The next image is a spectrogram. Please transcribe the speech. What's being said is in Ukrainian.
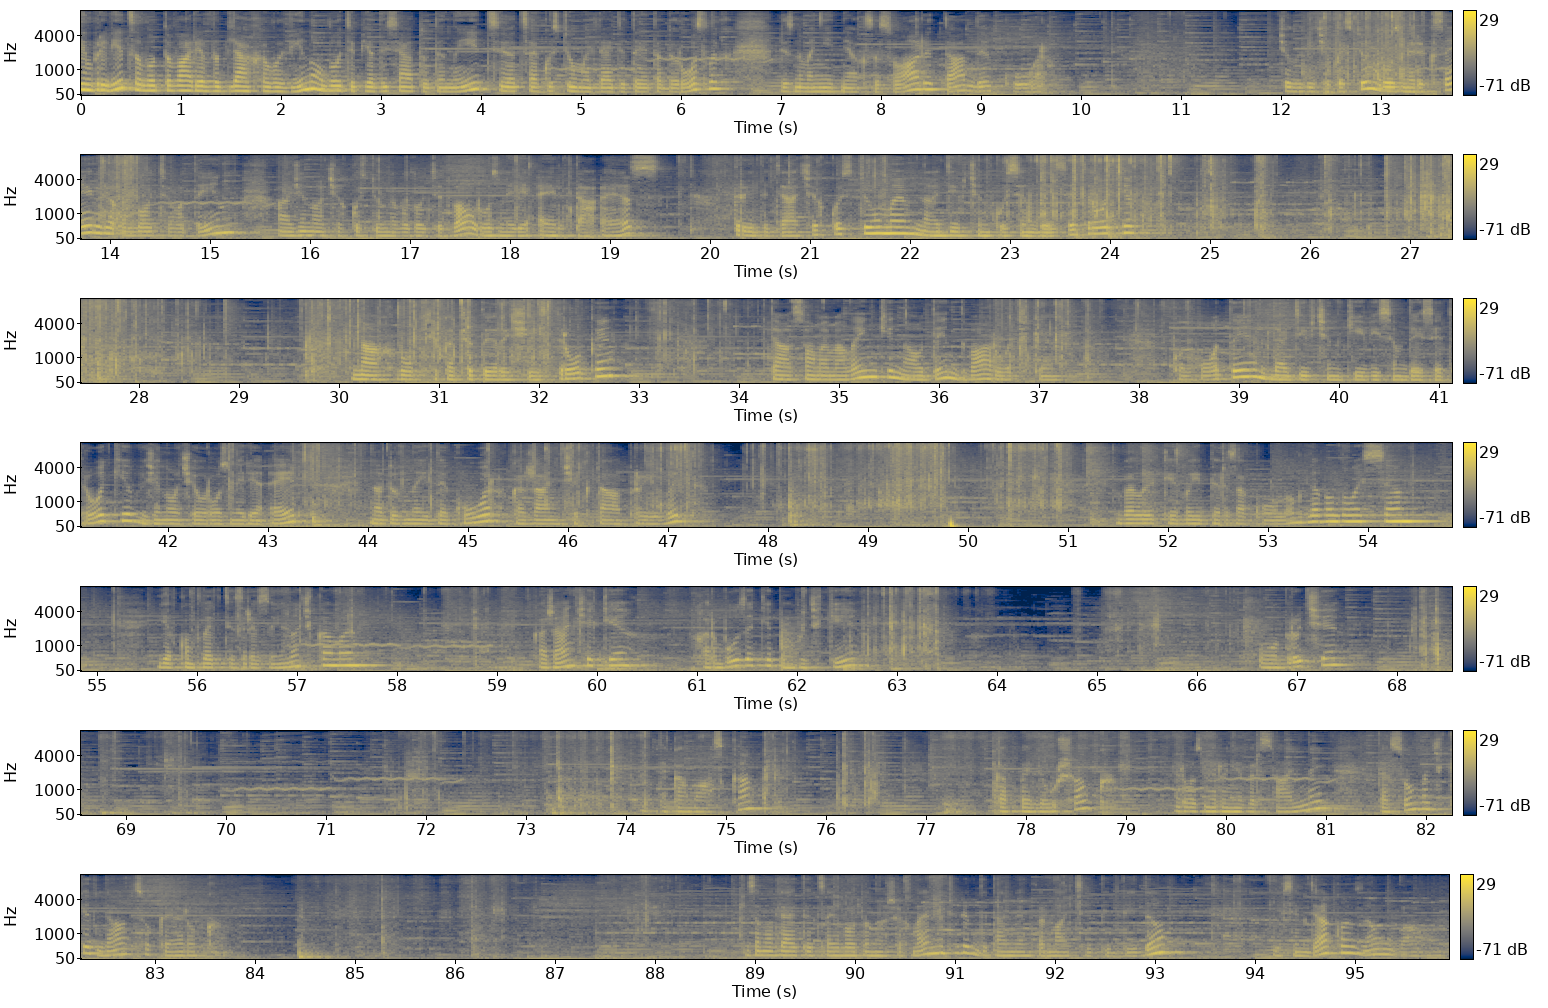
Всім привіт! Це лот товарів для Хеллоуіну. У лоті 50 одиниць. Це костюми для дітей та дорослих, різноманітні аксесуари та декор. Чоловічий костюм розмір XL у лоті 1, а жіночих костюмів у лоті 2 у розмірі L та S. Три дитячих костюми на дівчинку 70 років. На хлопчика 4-6 роки. Та саме маленькі на 1-2 рочки. Колготи для дівчинки 8-10 років, жіночі у розмірі L, надувний декор, кажанчик та привид. Великий вибір заколок для волосся. Є в комплекті з резиночками кажанчики, харбузики, павучки, обручі. Така маска, капелюшок, розмір універсальний та сумочки для цукерок. Замовляйте цей лот у наших менеджерів, детальна інформація під відео. І всім дякую за увагу!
